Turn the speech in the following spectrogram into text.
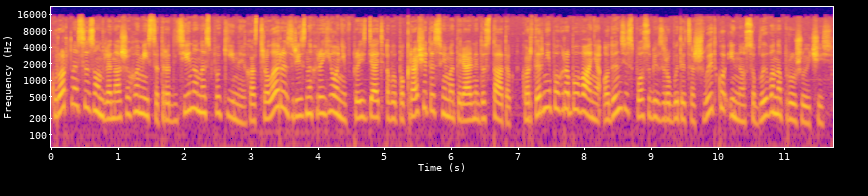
Курортний сезон для нашого міста традиційно неспокійний. Гастролери з різних регіонів приїздять, аби покращити свій матеріальний достаток. Квартирні пограбування один зі способів зробити це швидко і не особливо напружуючись.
